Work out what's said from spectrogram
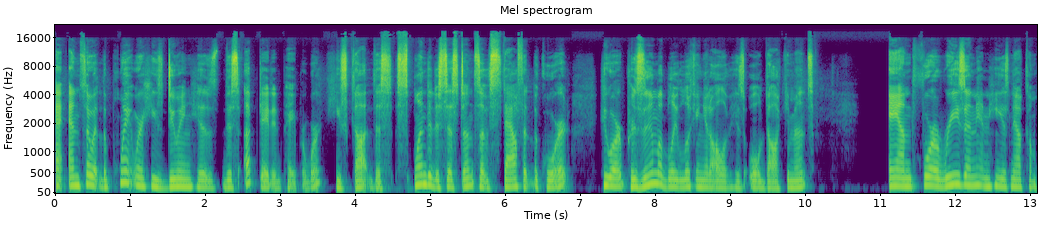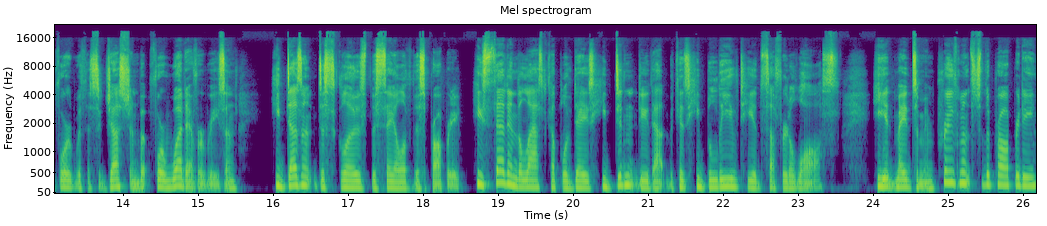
A- And so at the point where he's doing his this updated paperwork, he's got this splendid assistance of staff at the court who are presumably looking at all of his old documents. And for a reason, and he has now come forward with a suggestion, but for whatever reason, he doesn't disclose the sale of this property. He said in the last couple of days he didn't do that because he believed he had suffered a loss. He had made some improvements to the property.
